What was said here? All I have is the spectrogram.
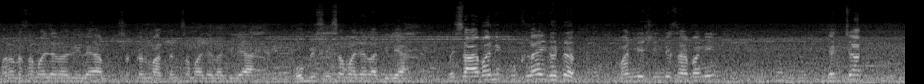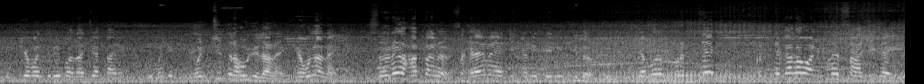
मराठा समाजाला दिल्या सकल मातन समाजाला दिल्या ओबीसी समाजाला दिल्या. म्हणजे साहेबांनी कुठलाही घटक माननीय शिंदे साहेबांनी त्यांच्या मुख्यमंत्रीपदाच्या कार्यकिर्दीमध्ये वंचित राहू दिला नाही ठेवला नाही. सरळ हातानं सगळ्यांना या ठिकाणी त्यांनी दिलं. त्यामुळे प्रत्येक प्रत्येकाला वाटणं साहजिक आहे.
